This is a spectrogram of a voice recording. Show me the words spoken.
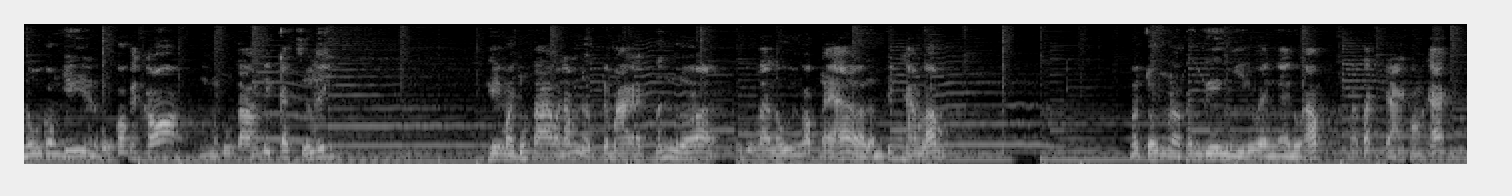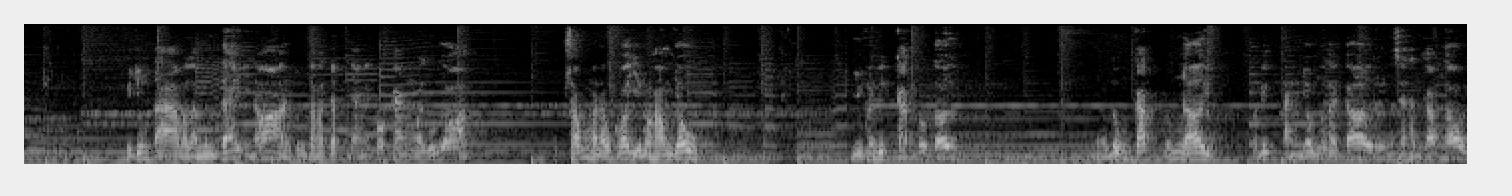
Nuôi con gì thì nó cũng có cái khó, nhưng mà chúng ta biết cách xử lý khi mà chúng ta mà nắm được cái ba cái đặc tính của nó thì chúng ta nuôi ốc đẻ là lụm tiếng ham lắm. Nói chung là không riêng gì cái về nghề nuôi ốc, mà tất cả con khác. Khi chúng ta mà làm kinh tế thì nó chúng ta phải chấp nhận cái khó khăn và rủi ro. Cuộc sống mà đâu có gì màu hồng chú. Nhưng phải biết cách đầu tư. Đúng cách, đúng nơi. Và biết tận dụng cái thời cơ thì nó sẽ thành công thôi.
